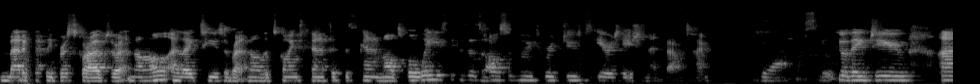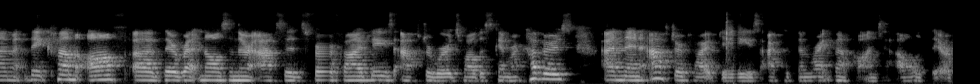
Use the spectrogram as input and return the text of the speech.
medically prescribed retinol. I like to use a retinol that's going to benefit the skin in multiple ways because it's also going to reduce irritation and downtime. Yeah, absolutely. So they do, um, they come off of their retinols and their acids for five days afterwards while the skin recovers. And then after five days, I put them right back onto all of their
